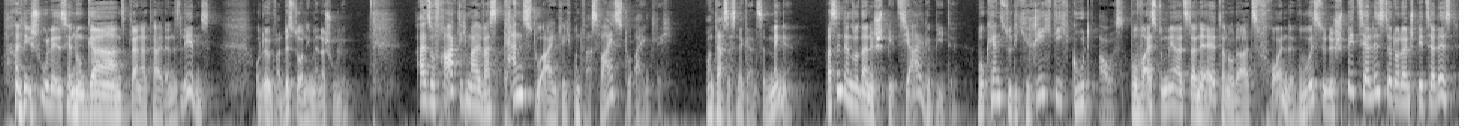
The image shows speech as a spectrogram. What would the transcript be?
Weil die Schule ist ja nur ein ganz kleiner Teil deines Lebens. Und irgendwann bist du auch nicht mehr in der Schule. Also frag dich mal, was kannst du eigentlich und was weißt du eigentlich? Und das ist eine ganze Menge. Was sind denn so deine Spezialgebiete? Wo kennst du dich richtig gut aus? Wo weißt du mehr als deine Eltern oder als Freunde? Wo bist du eine Spezialistin oder ein Spezialist?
